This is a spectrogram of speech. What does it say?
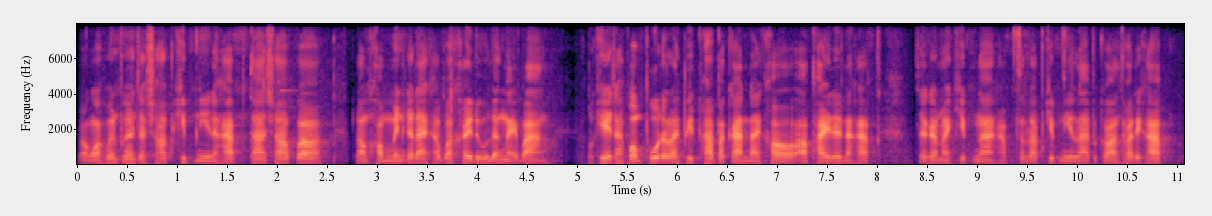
หวังว่าเพื่อนๆจะชอบคลิปนี้นะครับ ถ้าชอบก็ลองคอมเมนต์ก็ได้ครับว่าเคยดูเรื่องไหนบ้าง โอเค ถ้าผมพูดอะไรผิดพลาดประการใดขออภัยด้วยนะครับ เจอกันใหม่คลิปหน้าครับสำหรับคลิปนี้ลาไปก่อน สวัสดีครับ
